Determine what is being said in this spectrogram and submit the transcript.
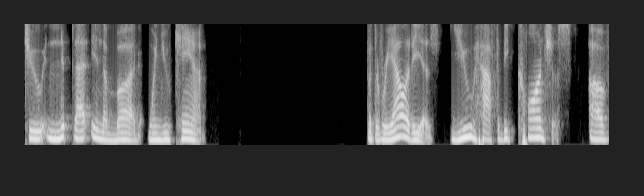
to nip that in the bud when you can. But the reality is, you have to be conscious of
